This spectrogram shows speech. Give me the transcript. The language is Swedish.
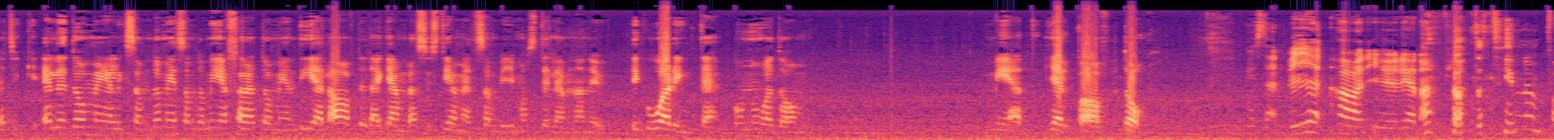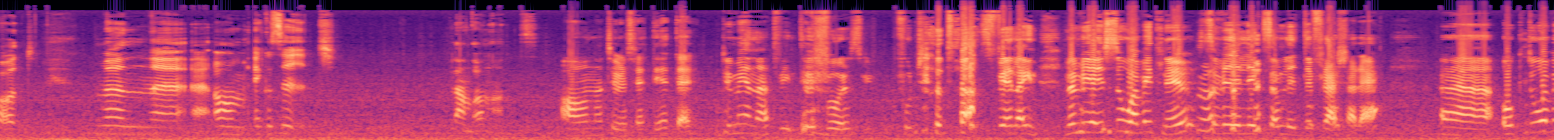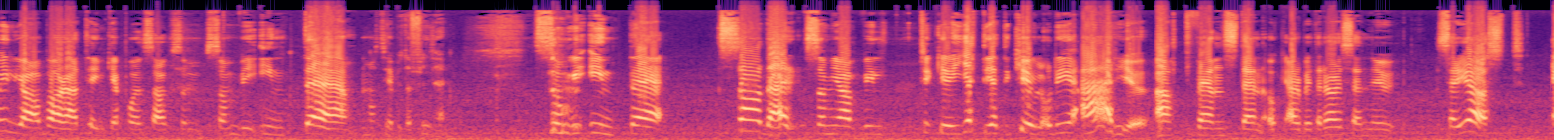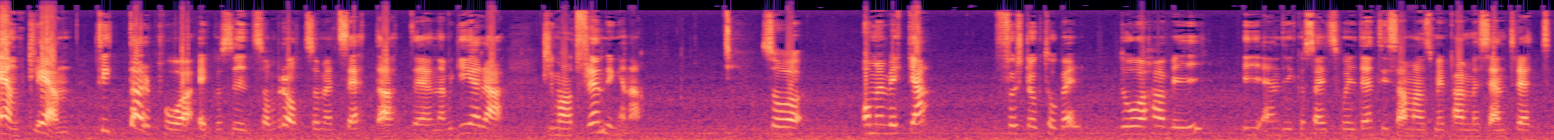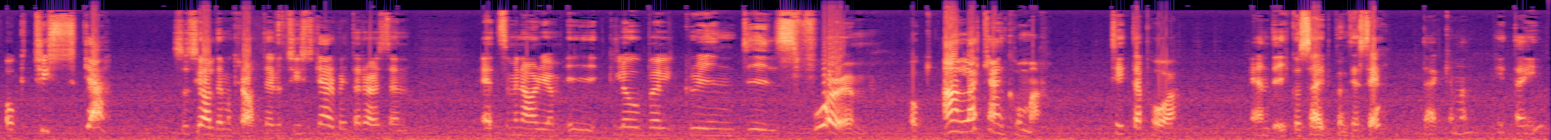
Jag tycker, eller de är, liksom, de är som de är för att de är en del av det där gamla systemet som vi måste lämna nu. Det går inte att nå dem med hjälp av dem. Vi har ju redan pratat in en podd men, eh, om ekocid. Bland annat. Ja, och naturens rättigheter. Du menar att vi inte får fortsätta spela in? Men vi har ju sovit nu så vi är liksom lite fräschare. Uh, och då vill jag bara tänka på en sak som, som vi inte... Nu måste jag byta fil här. Som vi inte sa där som jag vill, tycker är jätte, jättekul och det är ju att vänstern och arbetarrörelsen nu seriöst äntligen tittar på ekocid som brott som ett sätt att eh, navigera klimatförändringarna. Så om en vecka, 1 oktober, då har vi i End Ecocide Sweden tillsammans med Palmecentret och tyska socialdemokrater och tyska arbetarrörelsen ett seminarium i Global Green Deals Forum. Och alla kan komma. Titta på endecocide.se. Där kan man hitta in.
